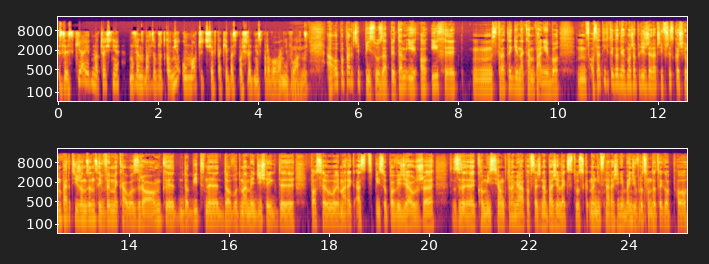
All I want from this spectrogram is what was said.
zyski, a jednocześnie, mówiąc bardzo brzydko, nie umoczyć się w takie bezpośrednie sprawowanie władzy. Mhm. A o poparcie PiSu zapytam i o ich strategię na kampanię, bo mm, w ostatnich tygodniach można powiedzieć, że raczej wszystko się partii rządzącej wymykało z rąk. Y, dobitny dowód mamy dzisiaj, gdy poseł Marek Ast z PiSu powiedział, że z komisją, która miała powstać na bazie Lex Tusk, no nic na razie nie będzie, wrócą do tego po,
